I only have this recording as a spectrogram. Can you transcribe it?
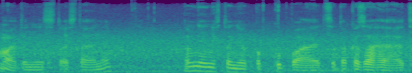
Ну, это не с той стороны. Но в ней никто не покупается, только загорает.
